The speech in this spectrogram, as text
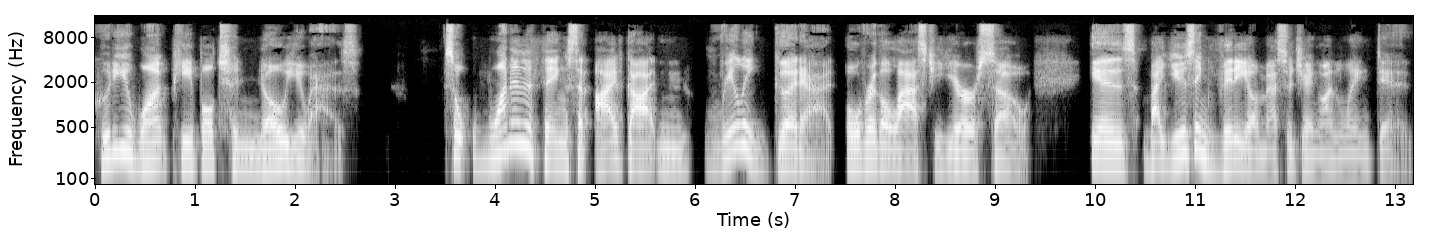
Who do you want people to know you as? So, one of the things that I've gotten really good at over the last year or so is by using video messaging on LinkedIn.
